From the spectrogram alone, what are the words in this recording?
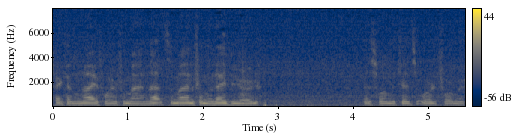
Taking the knife away from man. That's the man from the Navy Yard. That's one of the kids that worked for me.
